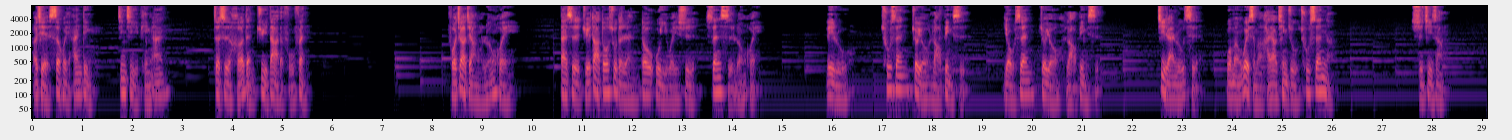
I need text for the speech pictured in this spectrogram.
而且社会安定，经济平安。这是何等巨大的福分！佛教讲轮回，但是绝大多数的人都误以为是生死轮回。例如，出生就有老病死，有生就有老病死。既然如此，我们为什么还要庆祝出生呢？实际上，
